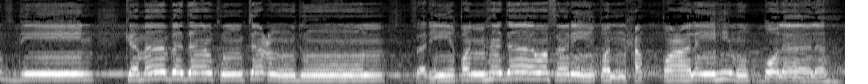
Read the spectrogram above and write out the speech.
الدين كما بدأكم تعودون فريقا هدى وفريقا حق عليهم الضلالة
